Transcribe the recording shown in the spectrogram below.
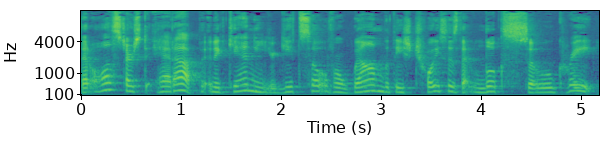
that all starts to add up. And again, you get so overwhelmed with these choices that look so great.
